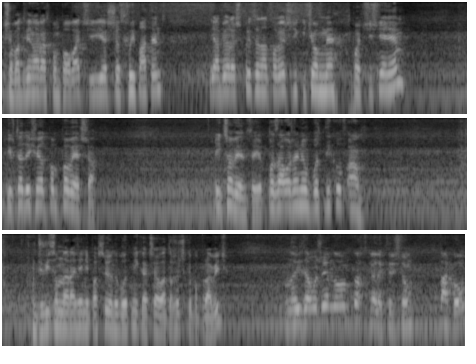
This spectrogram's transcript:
Trzeba dwie na raz pompować i jeszcze swój patent. Ja biorę szprycę na powietrznik i ciągnę pod ciśnieniem i wtedy się odpomp powietrza. I co więcej, po założeniu błotników, a drzwi są na razie nie pasują do błotnika, trzeba troszeczkę poprawić. No i założyłem nową kostkę elektryczną, taką,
